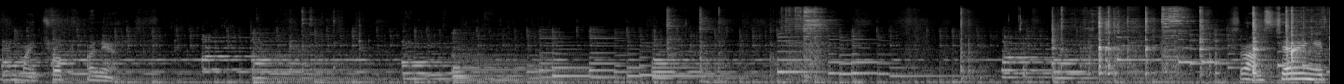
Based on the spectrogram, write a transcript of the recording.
Then my chopped onion. So I'm stirring it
